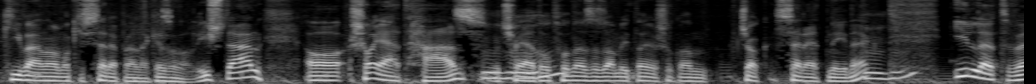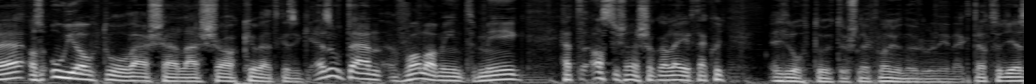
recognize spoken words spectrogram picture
kívánalmak is szerepelnek ezen a listán. A saját ház, Mhm. vagy saját otthon az az, amit nagyon sokan csak szeretnének, illetve az új autó vásárlása következik ezután, valamint még, hát azt is nagyon sokan leírták, hogy egy lottóötösnek nagyon örülnének. Tehát, hogy ez,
